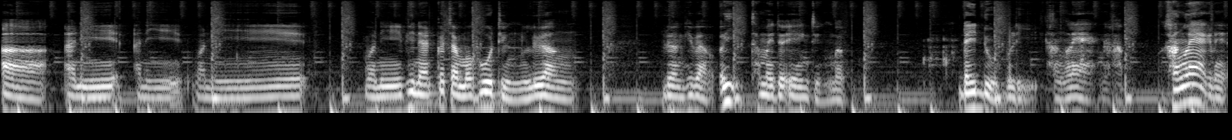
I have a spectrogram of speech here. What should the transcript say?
เอ่ออันนี้อันนี้วันนี้ วันนี้พี่แนทก็จะมาพูดถึงเรื่องเรื่องที่แบบ เอ้ยทำไมตัวเองถึงแบบได้ดูดบุหรี่ครั้งแรกนะครับ ครั้งแรกเนี่ย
